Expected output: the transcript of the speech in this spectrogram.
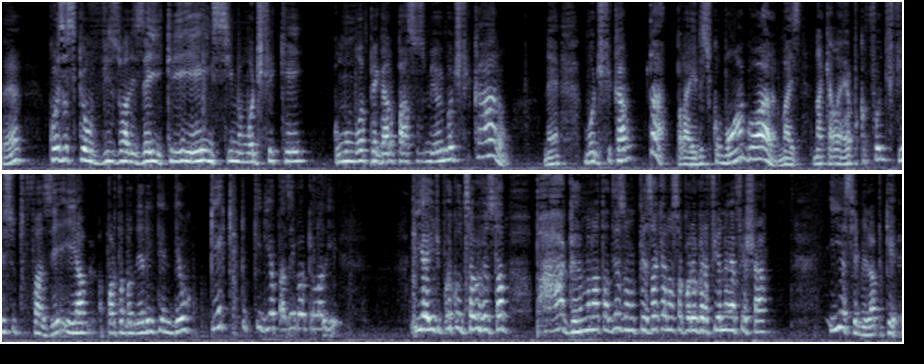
né? coisas que eu visualizei, criei em cima, modifiquei, como pegaram passos meus e modificaram né? Modificaram, tá, para eles ficou bom agora, mas naquela época foi difícil tu fazer e a, a porta-bandeira entendeu o que que tu queria fazer com aquilo ali. E aí depois quando saiu o resultado, pá, ganhamos nota 10, vamos pensar que a nossa coreografia não ia fechar. ia ser melhor, porque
